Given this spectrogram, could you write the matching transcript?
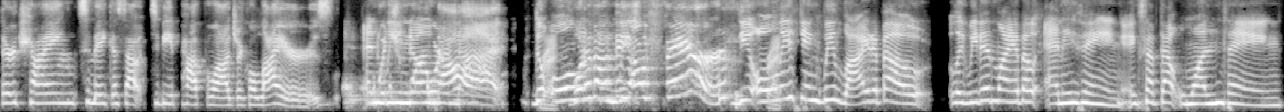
they're trying to make us out to be pathological liars. and which we know we're we're not. The Right. only What about thing the we- affair? the only thing we lied about, like we didn't lie about anything except that one thing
